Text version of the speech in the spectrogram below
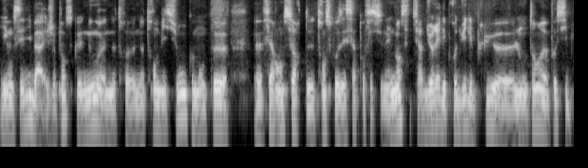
Et on s'est dit, bah, je pense que nous, euh, notre, ambition, comment on peut euh, faire en sorte de transposer ça professionnellement, c'est de faire durer les produits les plus euh, longtemps possible.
